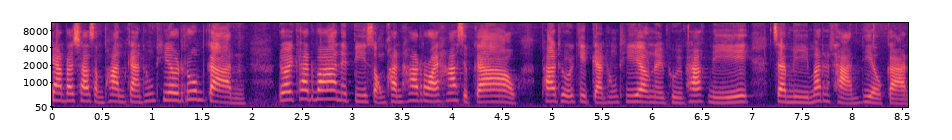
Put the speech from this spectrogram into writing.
การประชาสัมพันธ์การท่องเที่ยวร่วมกัน โดยคาดว่าในปี 2559 ภาคธุรกิจการท่องเที่ยวในภูมิภาคนี้ จะมีมาตรฐานเดียวกัน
